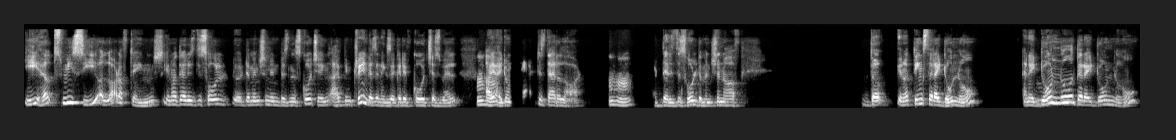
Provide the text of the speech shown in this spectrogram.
he helps me see a lot of things you know there is this whole uh, dimension in business coaching i've been trained as an executive coach as well Mhm. I, I don't practice that a lot Mhm. but there is this whole dimension of the you know things that i don't know and i don't know that i don't know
